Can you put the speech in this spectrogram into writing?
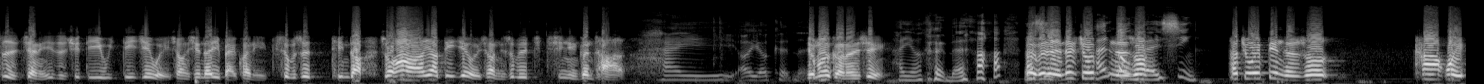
四，叫你一直去低低阶尾创，现在一百块，你是不是听到说啊要低阶尾创，你是不是心情更差了？还哦有可能，有没有可能性？很有可能，对不对？那就变成说，人性，他就会变成说，他会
